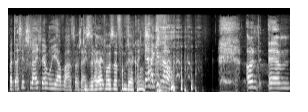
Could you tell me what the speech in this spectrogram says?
War das jetzt Schleichwerbung? Ja, war es wahrscheinlich. Diese Ja, Berghäuser von Berghaus. Ja, genau. Und ähm,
